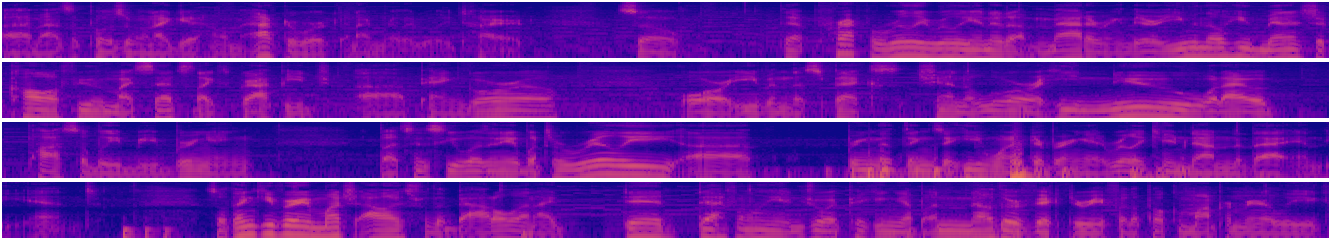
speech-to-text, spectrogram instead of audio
um, as opposed to when I get home after work and I'm really, really tired. So that prep really, really ended up mattering there, even though he managed to call a few of my sets like Scrappy uh, Pangoro or even the Specs Chandelure, he knew what I would possibly be bringing. But since he wasn't able to really uh, bring the things that he wanted to bring, it really came down to that in the end. So thank you very much, Alex, for the battle, and I did definitely enjoy picking up another victory for the Pokemon Premier League.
